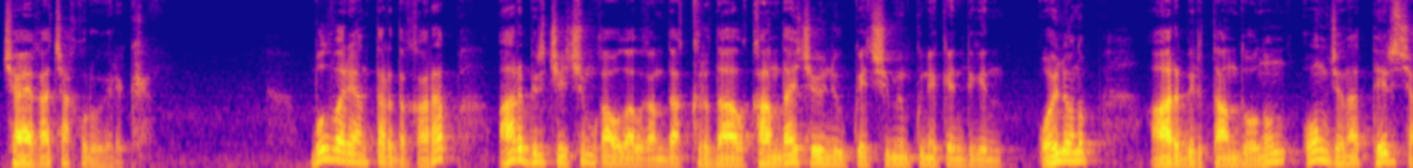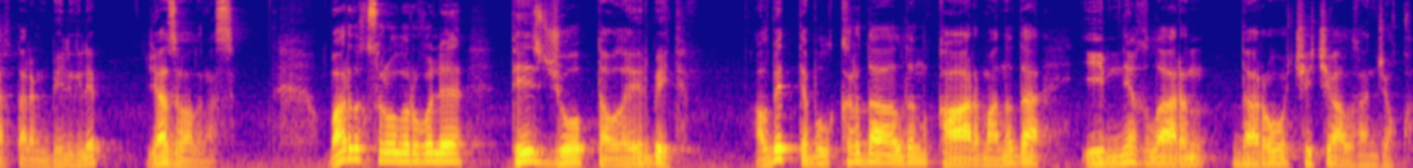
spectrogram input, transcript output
чайга чакыруу керек. Бул варианттарды карап ар бир чечим кабыл алганда кырдаал кандайча өнүгүп кетиши мүмкүн экендигин ойлонуп ар бир тандоонун оң жана терс жактарын белгилеп жазып алыңыз. Бардык суроолорго эле тез жооп табыла бербейт албетте бул кырдаалдын каарманы да эмне кылаарын дароо чече алган жок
